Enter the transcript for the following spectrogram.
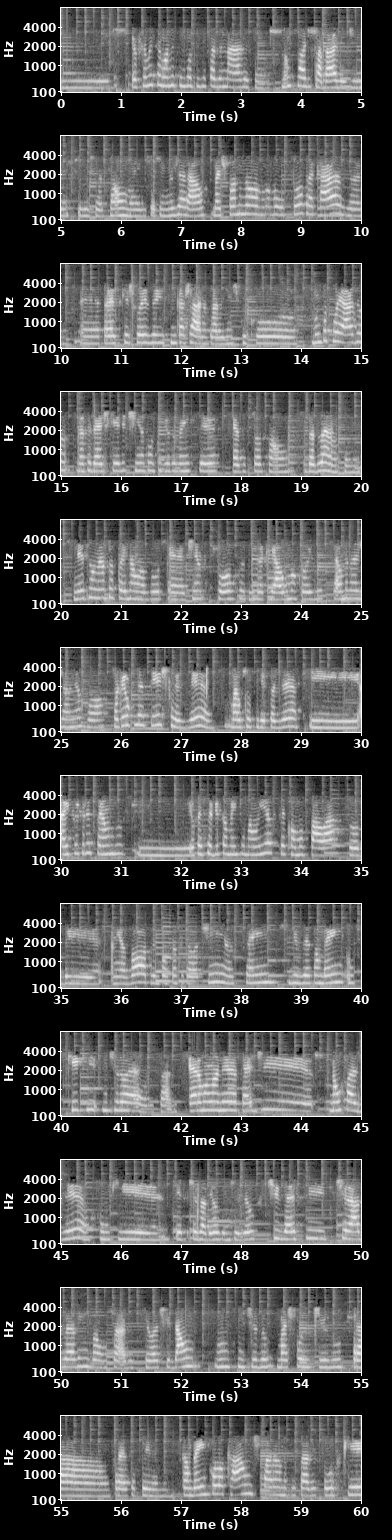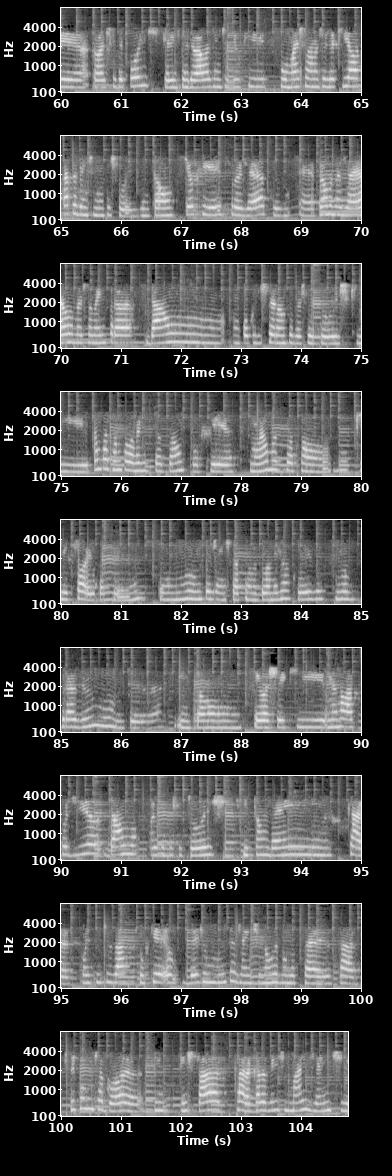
eu fui uma semana sem conseguir fazer nada, assim, não só de trabalho, de ilustração, mas assim, no geral. Mas quando meu avô voltou para casa, é, parece que as coisas se encaixaram, sabe? A gente ficou muito apoiado nessa ideia de que ele tinha conseguido vencer essa situação da doença. Né? Nesse momento eu falei, não, eu vou, é, tinha força assim, para criar alguma coisa para homenagear minha avó. Só que eu comecei a escrever mas o que eu queria fazer e aí foi crescendo e eu percebi também que não ia ter como falar sobre a minha avó, a importância que ela tinha, sem dizer também o que que me tirou ela, sabe? Era uma maneira até de não fazer com que esse pesadelo que a gente viveu tivesse tirado ela em vão, sabe? Eu acho que dá um, um sentido mais positivo para essa perda. Também colocar uns parâmetros, sabe? Porque eu acho que depois que a gente perdeu ela, a gente viu que, por mais que ela não esteja aqui, ela está presente em muitas coisas. Então, eu criei esse projeto é, para homenagear ela, mas também para dar um, um pouco de esperança para as pessoas que estão passando pela mesma situação, porque não é uma situação que só eu passei, né? Tem muita gente passando pela mesma coisa no Brasil e no mundo inteiro, né? Então, eu achei que o meu relato podia dar um apoio para essas pessoas e também cara, conscientizar, porque eu vejo muita gente não levando a sério, sabe? Principalmente agora, assim, a gente tá, cara, cada vez mais gente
